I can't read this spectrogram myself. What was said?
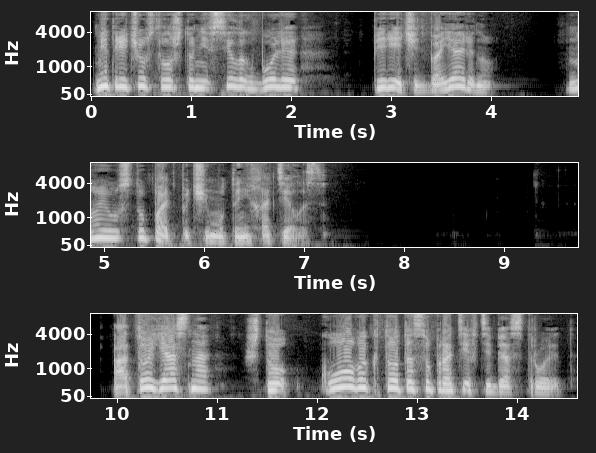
Дмитрий чувствовал, что не в силах более перечить боярину, но и уступать почему-то не хотелось. «А то ясно, что ковы кто-то супротив тебя строит,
